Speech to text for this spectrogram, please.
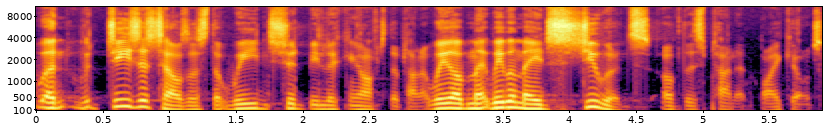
when Jesus tells us that we should be looking after the planet. We, are, we were made stewards of this planet by God.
